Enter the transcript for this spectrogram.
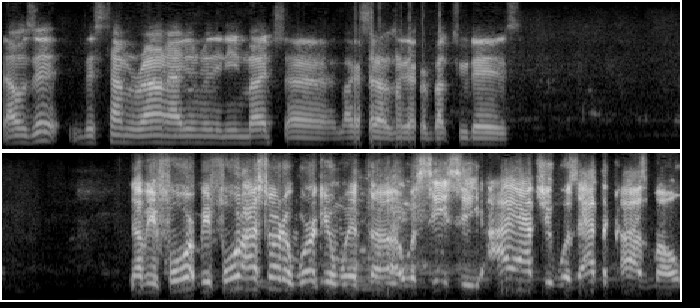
that was it. This time around, I didn't really need much. Uh, like I said, I was only there for about two days. Now, before before I started working with uh, with CC, I actually was at the Cosmo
